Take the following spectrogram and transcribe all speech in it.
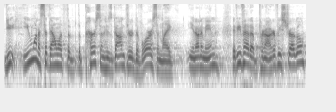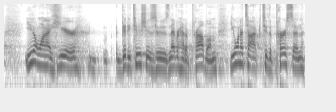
you, you want to sit down with the, the person who's gone through divorce and, like, you know what I mean? If you've had a pornography struggle, you don't want to hear goody two shoes who's never had a problem. You want to talk to the person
